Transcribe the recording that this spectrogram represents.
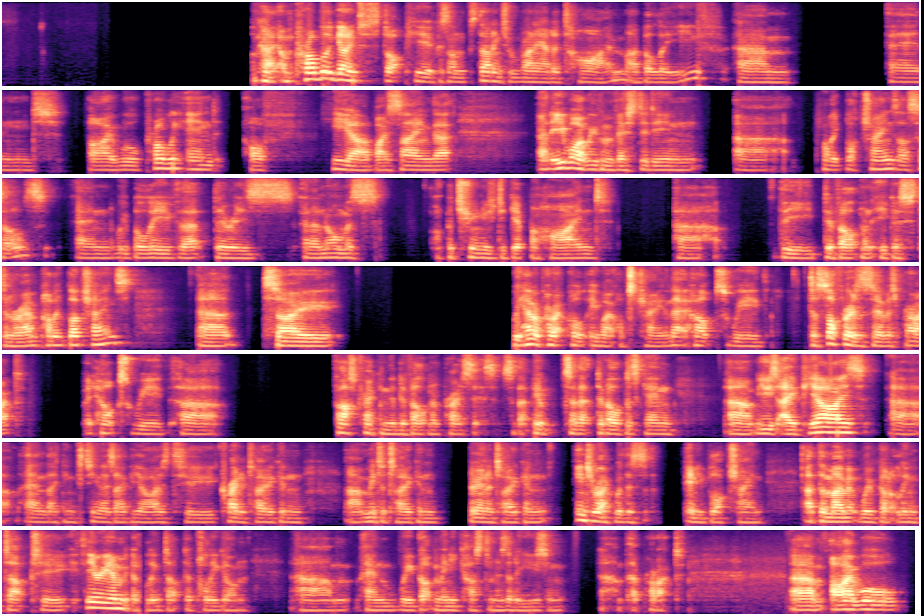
Okay, I'm probably going to stop here because I'm starting to run out of time, I believe. Um, and I will probably end off here by saying that at EY we've invested in uh, public blockchains ourselves, and we believe that there is an enormous opportunity to get behind uh, the development ecosystem around public blockchains. Uh, so we have a product called EY OpsChain, and that helps with the software as a service product. It helps with uh, fast tracking the development process so that people, so that developers can um, use APIs uh, and they can consume those APIs to create a token, uh, mint a token, burn a token, interact with this any blockchain. At the moment, we've got it linked up to Ethereum, we've got it linked up to Polygon, um, and we've got many customers that are using um, that product. Um, I will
